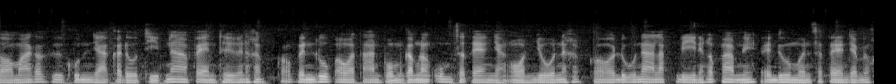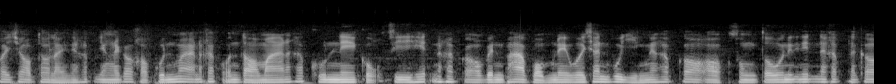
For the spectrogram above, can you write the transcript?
ต่อมาก็คือคุณอยากกระโดดถีบหน้าแฟนเธอนะครับ ก็เป็นรูปอวตารผมกำลังอุ้มสแตนอย่างอ่อนโยนนะครับ ก็ดูน่ารักดีนะครับภาพนี้แต่ดูเหมือนสแตนจะไม่ค่อยชอบเท่าไหร่นะครับ ยังไงก็ขอบคุณมากนะครับ คนต่อมานะครับ คุณเนโกะซีเฮดนะครับ ก็เป็นภาพผมในเวอร์ชั่นผู้หญิงนะครับ ก็ออกทรงโตนิดๆนะครับ แล้วก็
